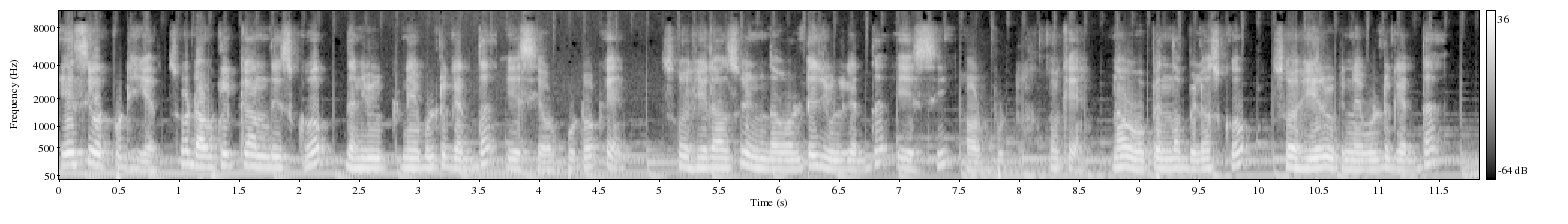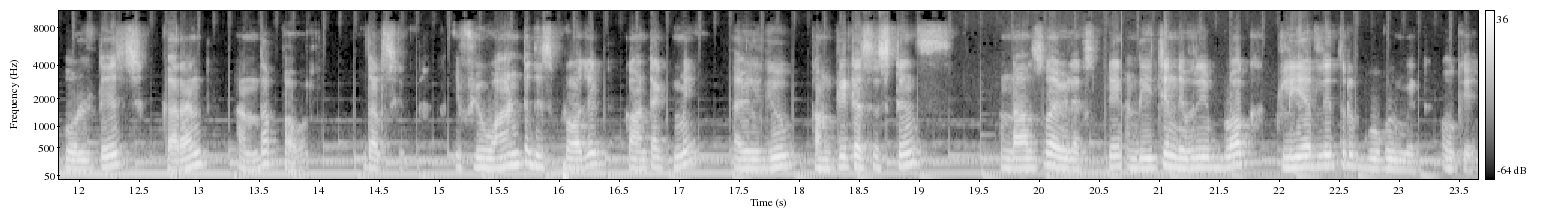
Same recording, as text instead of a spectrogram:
ac output here. So double click on the scope. Then you can able to get the ac output okay? So here also in the voltage you will get the AC output. Okay. Now open the below scope. So here you can able to get the voltage current and the power. That's it. If you want this project contact me. I will give complete assistance. And also I will explain and each and every block clearly through Google Meet. Okay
